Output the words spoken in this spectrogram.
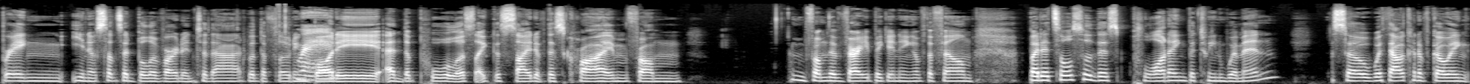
bring you know sunset boulevard into that with the floating Right. body and the pool as like the site of this crime from from the very beginning of the film but it's also this plotting between women so without kind of going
